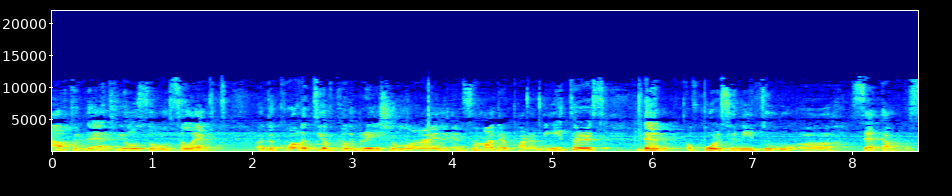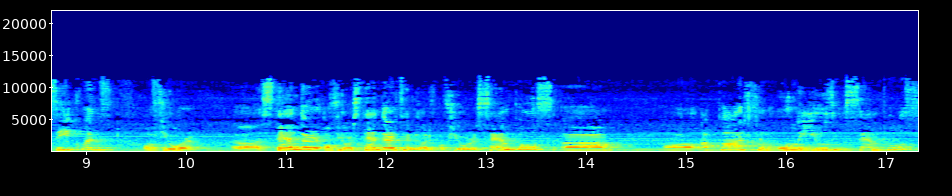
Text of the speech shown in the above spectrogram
after that, we also select the quality of calibration line and some other parameters. Then, of course, you need to uh, set up the sequence of your uh, standard, of your standards and of your samples. Um, uh, apart from only using samples,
